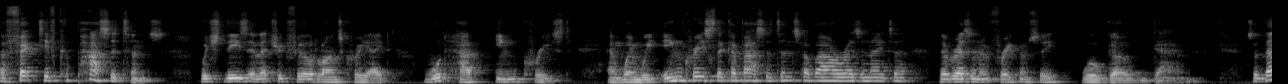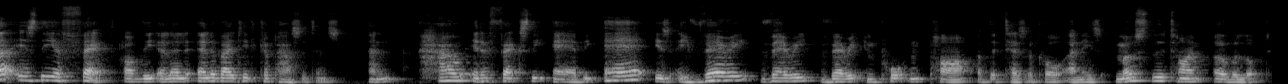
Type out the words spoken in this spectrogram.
effective capacitance which these electric field lines create would have increased. And when we increase the capacitance of our resonator, the resonant frequency will go down. So that is the effect of the ele elevated capacitance and how it affects the air. The air is a very, very, very important part of the Tesla coil and is most of the time overlooked.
